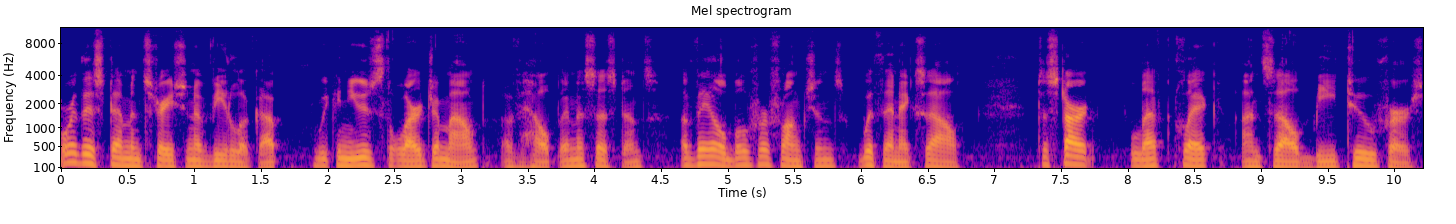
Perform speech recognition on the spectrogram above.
For this demonstration of VLOOKUP, we can use the large amount of help and assistance available for functions within Excel. To start, left-click on cell B2 first.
